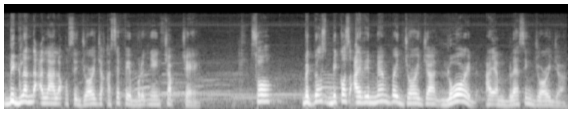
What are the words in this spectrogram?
Biglang naalala ko si Georgia kasi favorite niya yung chapche. So, because, because I remember Georgia, Lord, I am blessing Georgia.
